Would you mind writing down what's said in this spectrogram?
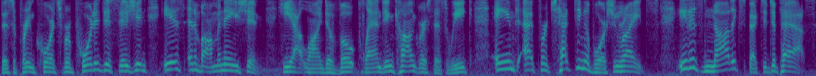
the Supreme Court's reported decision is an abomination. He outlined a vote planned in Congress this week aimed at protecting abortion rights. It is not expected to pass,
